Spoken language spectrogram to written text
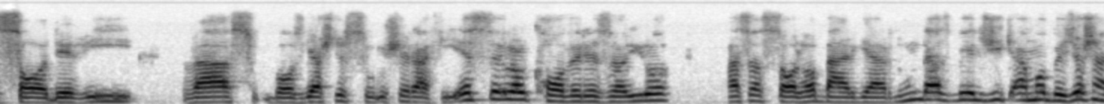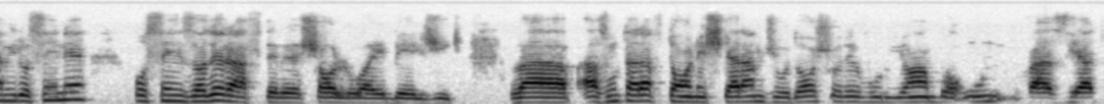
صادقی و بازگشت سروش رفی استقلال کاورزایی رو پس از سالها برگردوند از بلژیک اما به جاش امیر حسین حسین زاده رفته به شالروهای بلژیک و از اون طرف دانشگرم جدا شده. وریا هم با اون وضعیت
